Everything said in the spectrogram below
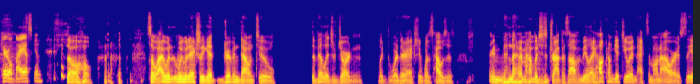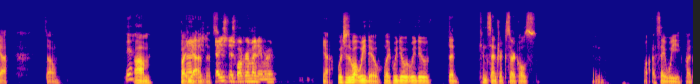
Harold Baskin. so, so I would we would actually get driven down to the village of Jordan, like where there actually was houses, and then my mom would just drop us off and be like, "I'll come get you in X amount of hours. See ya." So, Yeah. Um, but I yeah, used- that's I used to just walk around my neighborhood. yeah which is what we do like we do we do the concentric circles and well i say we but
